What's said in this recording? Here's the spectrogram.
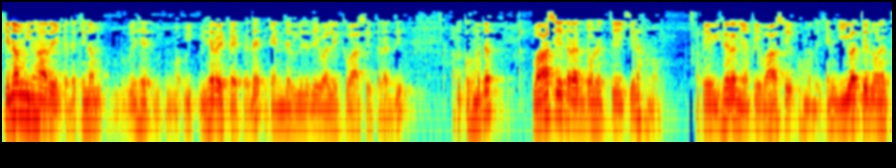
කිනම් විහාරයකද කිනම් විහෙරයකද කියන්නේ විවිධ දේවල් එක්ක වාසය කරද්දී අපි කොහොමද වාසය කරන්න ඕනත් කියලා අහනවා. අපේ විහෙරණේ අපේ වාසය කොහොමද? කියන්නේ ජීවත් වෙන්න ඕනත්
